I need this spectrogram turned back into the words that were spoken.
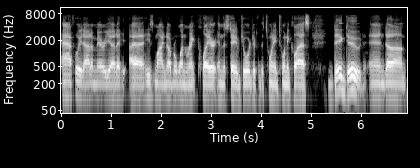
athlete out of Marietta. Uh, he's my number one ranked player in the state of Georgia for the 2020 class. Big dude, and um,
